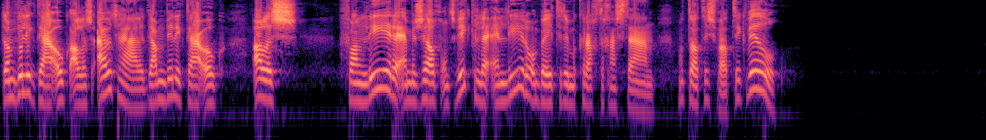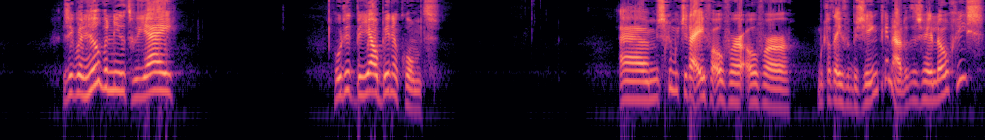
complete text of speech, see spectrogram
dan wil ik daar ook alles uithalen. Dan wil ik daar ook alles van leren en mezelf ontwikkelen en leren om beter in mijn kracht te gaan staan. Want dat is wat ik wil. Dus ik ben heel benieuwd hoe jij, hoe dit bij jou binnenkomt. Uh, misschien moet je daar even over, over, moet dat even bezinken. Nou, dat is heel logisch.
